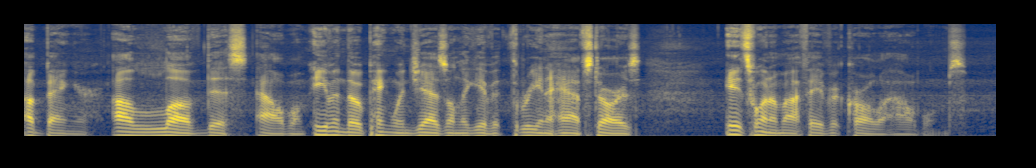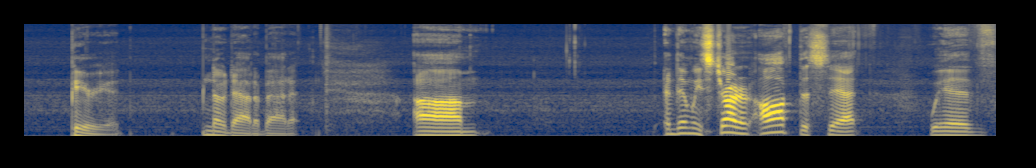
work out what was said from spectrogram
a banger. I love this album, even though Penguin Jazz only gave it three and a half stars. It's one of my favorite Carla albums. Period. No doubt about it. Um, and then we started off the set with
